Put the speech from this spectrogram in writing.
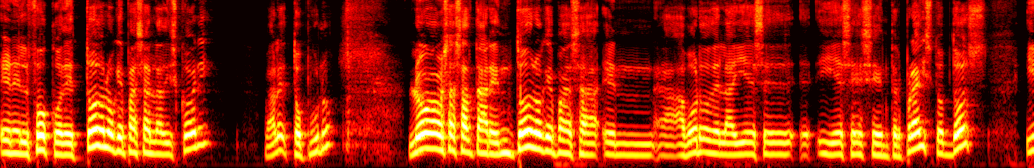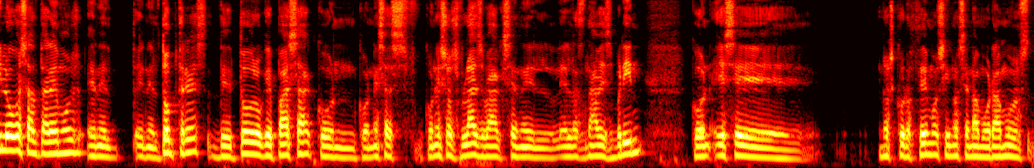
en el foco de todo lo que pasa en la Discovery, ¿vale? Top 1. Luego vamos a saltar en todo lo que pasa en, a bordo de la ISS Enterprise, top 2. Y luego saltaremos en el, en el top 3 de todo lo que pasa con, esas, con esos flashbacks en, en las naves Brin, con ese nos conocemos y nos enamoramos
